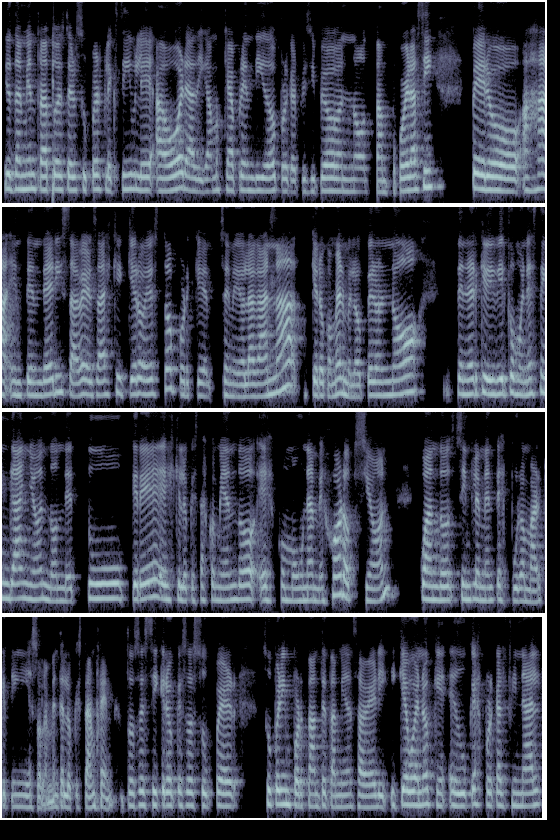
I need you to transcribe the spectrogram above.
yo también trato de ser súper flexible ahora, digamos que he aprendido, porque al principio no tampoco era así, pero, ajá, entender y saber, ¿sabes que quiero esto porque se me dio la gana, quiero comérmelo, pero no tener que vivir como en este engaño en donde tú crees que lo que estás comiendo es como una mejor opción cuando simplemente es puro marketing y es solamente lo que está enfrente. Entonces sí creo que eso es súper, súper importante también saber y, qué bueno que eduques porque al final,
